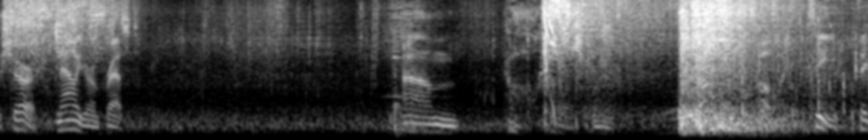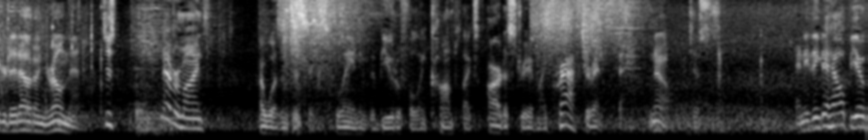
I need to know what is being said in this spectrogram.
Oh, sure. Now you're impressed. Um. Oh? Oh, I see. Figured it out on your own then. Just never mind. I wasn't just explaining the beautiful and complex artistry of my craft or anything. No, just anything to help you.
